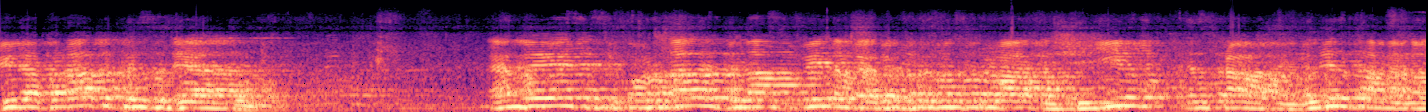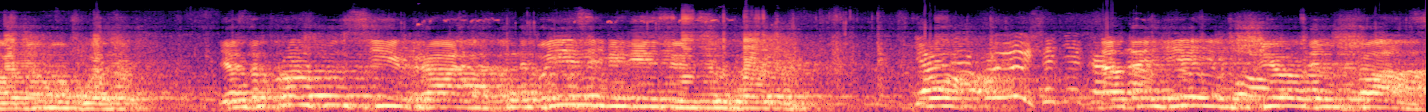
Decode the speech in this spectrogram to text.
Біля апарату президента. МВС повертались до нас спинами, аби продемонструвати, що їм не страшно, вони з нами на одному боці. Я запрошую всіх, реально, хто не боїться міліцію сьогодні, хто надає їм ще один шанс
